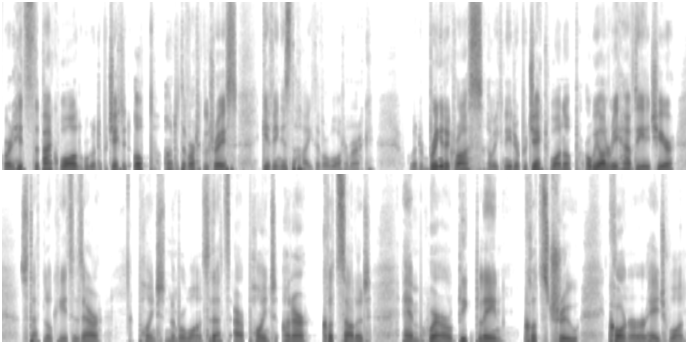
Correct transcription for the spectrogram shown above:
Where it hits the back wall, we're going to project it up onto the vertical trace, giving us the height of our watermark. We're going to bring it across and we can either project one up or we already have the edge here. So that locates as our point number one. So that's our point on our cut solid um, where our oblique plane cuts through corner or edge one.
